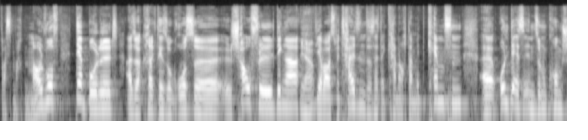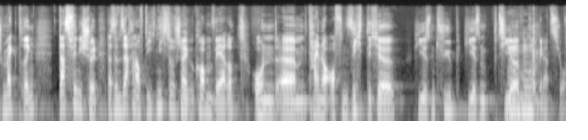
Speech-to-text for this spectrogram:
was macht ein Maulwurf? Der buddelt, also kriegt er so große äh, Schaufeldinger, Ja. die aber aus Metall sind, das heißt, er kann auch damit kämpfen äh, und der ist in so einem komischen Mac drin. Das finde ich schön. Das sind Sachen, auf die ich nicht so schnell gekommen wäre und ähm, keine offensichtliche hier ist ein Typ, hier ist ein Tier-Kombination.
